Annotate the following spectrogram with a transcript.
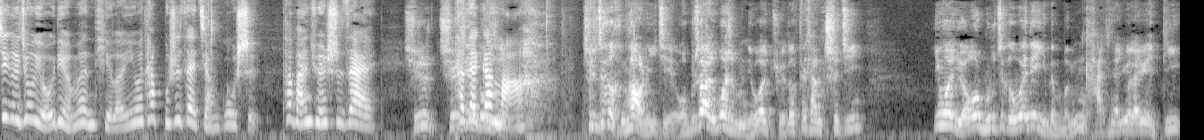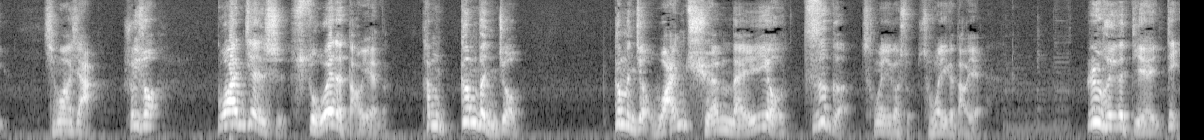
这个就有一点问题了，因为他不是在讲故事，他完全是在其实其实他？在干嘛？其实这个很好理解，我不知道为什么你会觉得非常吃惊，因为犹如这个微电影的门槛现在越来越低情况下，所以说关键是所谓的导演呢，他们根本就根本就完全没有资格成为一个成为一个导演。任何一个点电，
